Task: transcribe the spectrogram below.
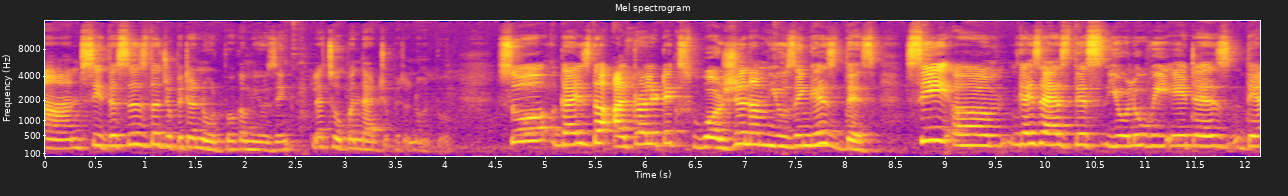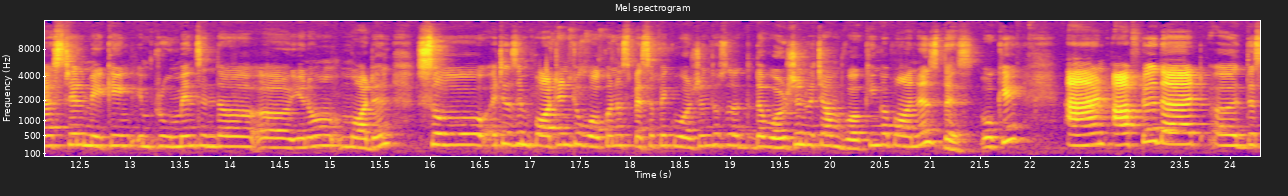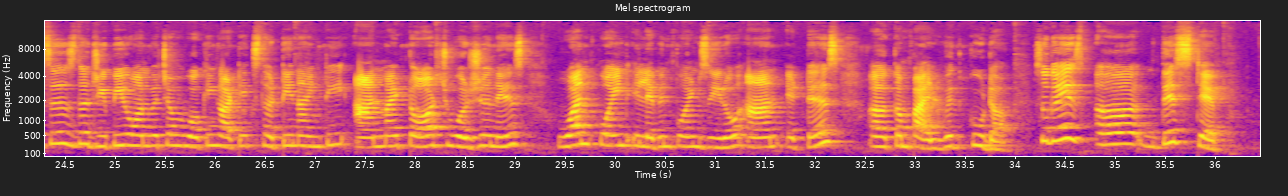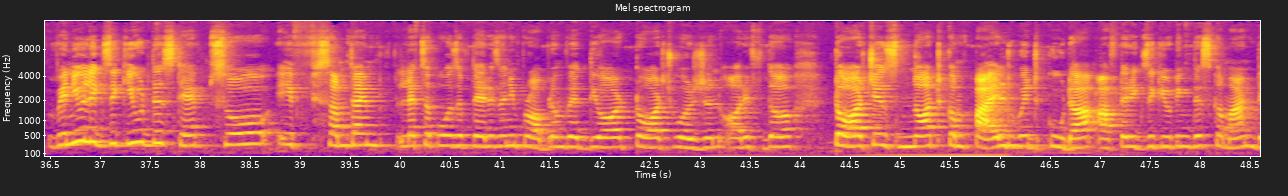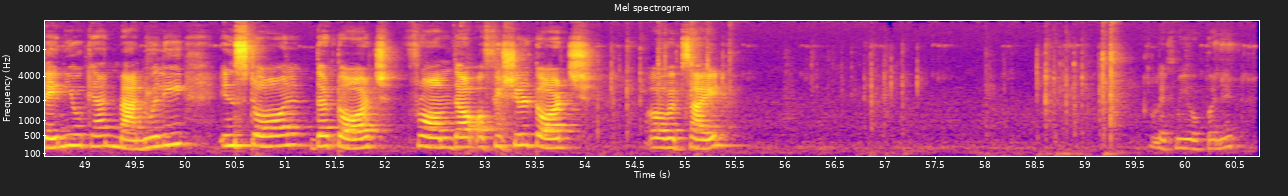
and see this is the Jupyter notebook I'm using. Let's open that Jupyter notebook. So guys the Ultralytics version I'm using is this see um, guys as this YOLO V8 is they are still making improvements in the uh, you know model. So it is important to work on a specific version. So the version which I'm working upon is this okay? And after that uh, this is the GPU on which I'm working RTX 3090 and my torch version is 1.11.0 and it is uh, compiled with CUDA. So guys uh, this step when you'll execute this step so if sometime let's suppose if there is any problem with your torch version or if the torch is not compiled with CUDA after executing this command then you can manually install the torch from the official torch uh, website. Let me open it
